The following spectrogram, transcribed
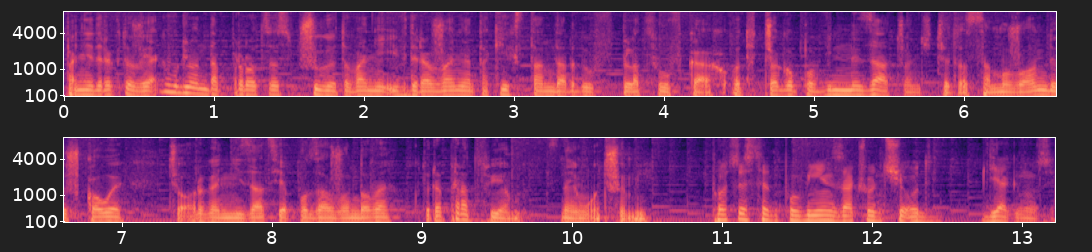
Panie dyrektorze, jak wygląda proces przygotowania i wdrażania takich standardów w placówkach? Od czego powinny zacząć? Czy to samorządy, szkoły, czy organizacje pozarządowe, które pracują z najmłodszymi? Proces ten powinien zacząć się od diagnozy.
